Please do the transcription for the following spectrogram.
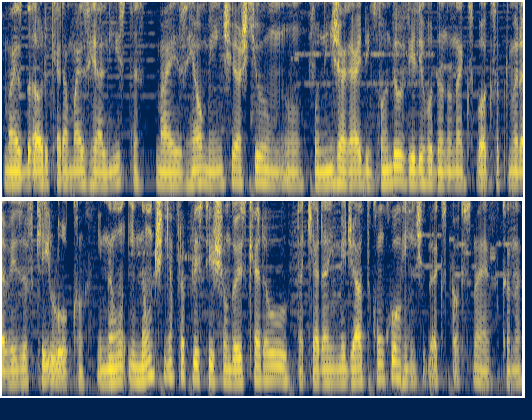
mais da hora, que era mais realista. Mas realmente, acho que o, o, o, Ninja Gaiden, quando eu vi ele rodando no Xbox a primeira vez, eu fiquei louco. E não, e não tinha para PlayStation 2, que era o que era imediato concorrente do Xbox na época, né?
